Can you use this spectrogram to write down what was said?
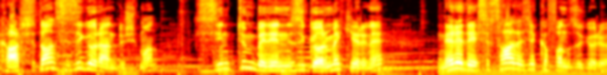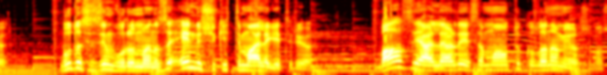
Karşıdan sizi gören düşman sizin tüm bedeninizi görmek yerine neredeyse sadece kafanızı görüyor. Bu da sizin vurulmanızı en düşük ihtimale getiriyor. Bazı yerlerde ise mount'u kullanamıyorsunuz.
